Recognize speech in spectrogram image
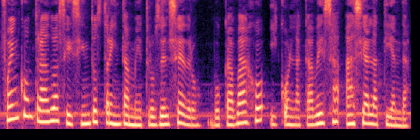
fue encontrado a 630 metros del cedro, boca abajo y con la cabeza hacia la tienda.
